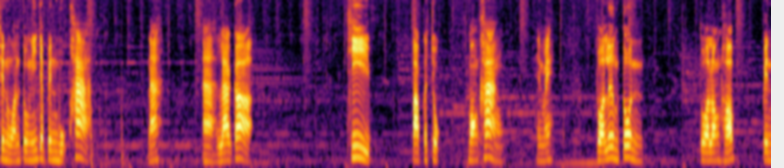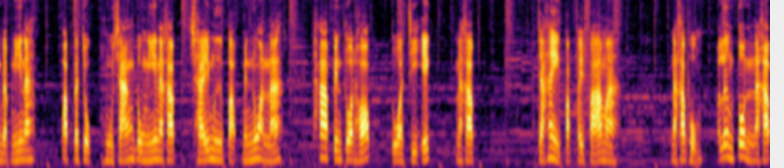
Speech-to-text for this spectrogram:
ฉนวนตรงนี้จะเป็นบุผ้านะอ่าแล้วก็ที่ปรับกระจก มองข้างเห็นไหม ตัวเริ่มต้น ตัวรองท็อปเป็นแบบนี้นะ ปรับกระจกหูช้างตรงนี้นะครับ ใช้มือปรับแมนนวลนะ ถ้าเป็นตัวท็อปตัว GX นะครับ จะให้ปรับไฟฟ้ามานะครับผมเริ่มต้นนะครับ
